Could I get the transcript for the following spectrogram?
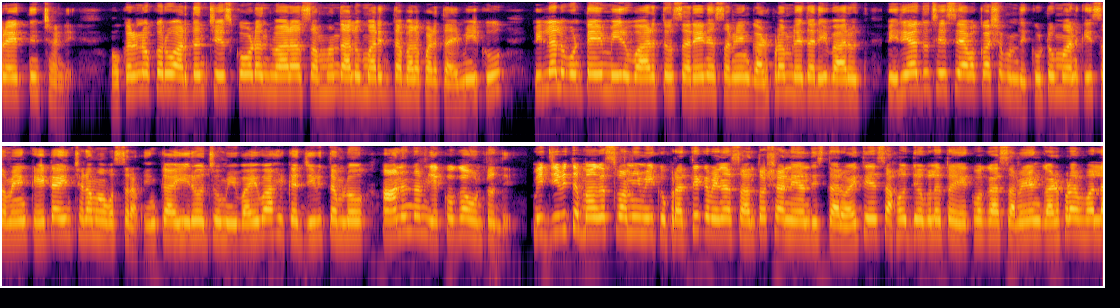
ప్రయత్నించండి. ఒకరినొకరు అర్థం చేసుకోవడం ద్వారా సంబంధాలు మరింత బలపడతాయి. మీకు పిల్లలు ఉంటే మీరు వారితో సరైన సమయం గడపడం లేదని వారు ఫిర్యాదు చేసే అవకాశం ఉంది. కుటుంబానికి సమయం కేటాయించడం అవసరం. ఇంకా ఈ రోజు మీ వైవాహిక జీవితంలో ఆనందం ఎక్కువగా ఉంటుంది. మీ జీవిత భాగస్వామి మీకు ప్రత్యేకమైన సంతోషాన్ని అందిస్తారు. అయితే సహోద్యోగులతో ఎక్కువగా సమయం గడపడం వల్ల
